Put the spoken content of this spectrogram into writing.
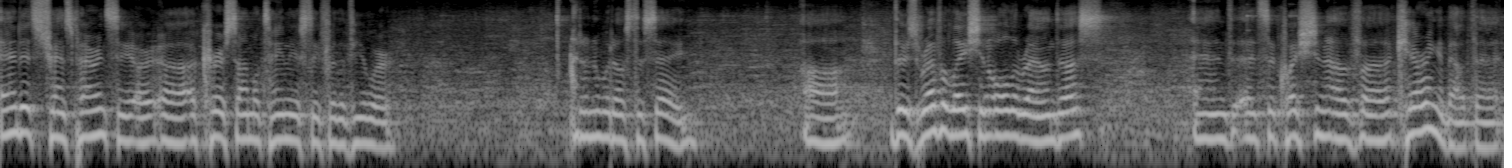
and its transparency are, uh, occur simultaneously for the viewer. I don't know what else to say. Uh, there's revelation all around us, and it's a question of uh, caring about that.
